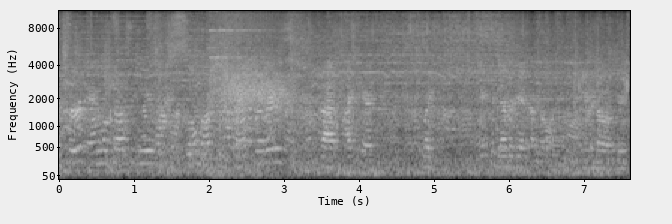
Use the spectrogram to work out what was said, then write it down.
the point where I heard Animal Crossing music so much Smash Brothers that I can't, like, it can never get annoying, even though it's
